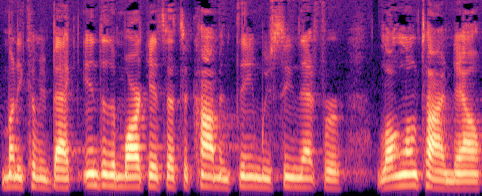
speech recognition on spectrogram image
money coming back into the markets. That's a common theme. We've seen that for a long, long time now.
